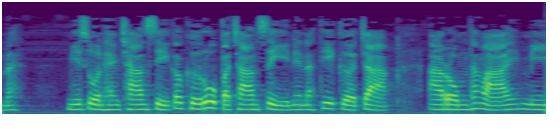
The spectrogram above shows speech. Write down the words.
นะมีส่วนแห่งฌานสี่ก็คือรูปฌานสี่เนี่ยนะที่เกิดจากอารมณ์ทั้งหลายมี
